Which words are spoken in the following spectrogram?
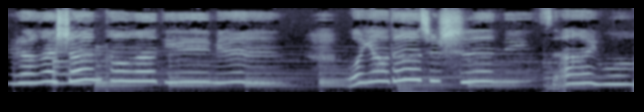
让爱渗透了地面，我要的只是你在我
